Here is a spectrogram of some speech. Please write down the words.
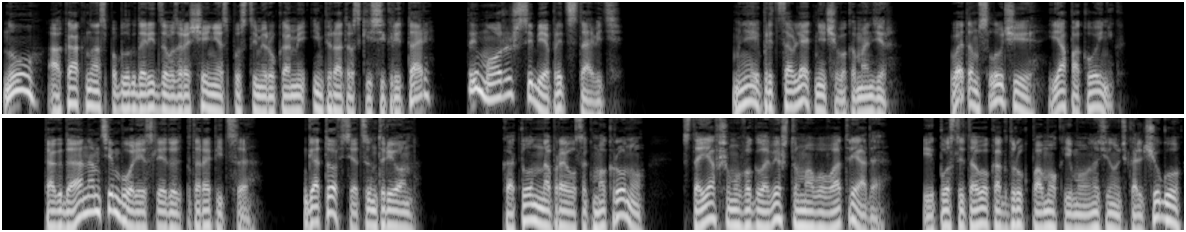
Ну, а как нас поблагодарить за возвращение с пустыми руками императорский секретарь, ты можешь себе представить. Мне и представлять нечего, командир. В этом случае я покойник. Тогда нам тем более следует поторопиться. Готовься, Центурион. Катон направился к Макрону, стоявшему во главе штурмового отряда, и после того, как друг помог ему натянуть кольчугу,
